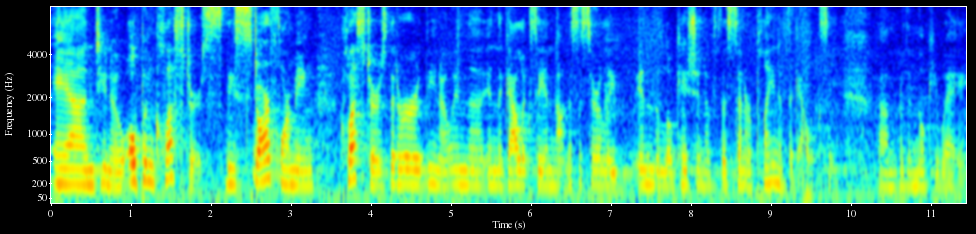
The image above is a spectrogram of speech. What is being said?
and you know open clusters, these star forming clusters that are you know in the in the galaxy and not necessarily in the location of the center plane of the galaxy um, or the Milky Way.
